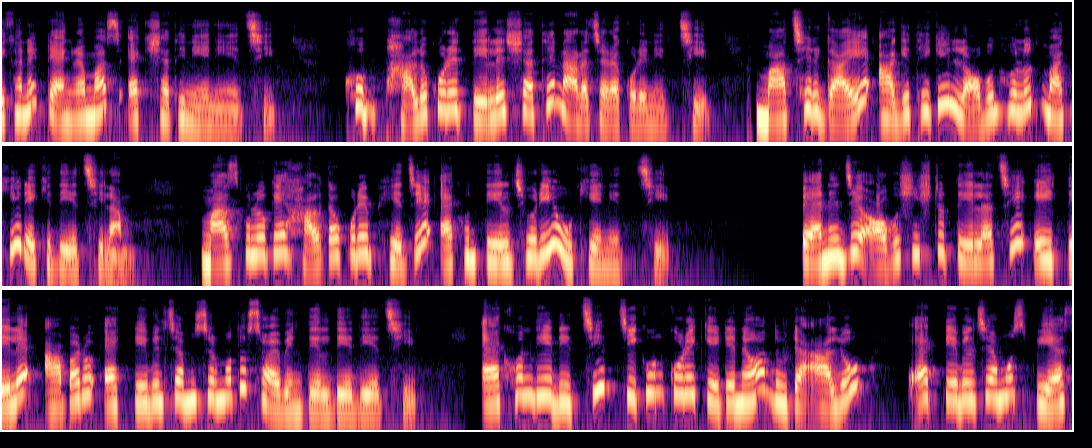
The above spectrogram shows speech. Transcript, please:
এখানে ট্যাংরা মাছ একসাথে নিয়ে নিয়েছি। খুব ভালো করে তেলের সাথে নাড়াচাড়া করে নিচ্ছি। মাছের গায়ে আগে থেকেই লবণ, হলুদ মাখিয়ে রেখে দিয়েছিলাম। মাছগুলোকে হালকা করে ভেজে এখন তেল ঝরিয়ে উঠিয়ে নিচ্ছি। প্যানে যে অবশিষ্ট তেল আছে, এই তেলে আবারও এক টেবিল চামচের মতো সয়াবিন তেল দিয়ে দিয়েছি। এখন দিয়ে দিচ্ছি চিকন করে কেটে নেওয়া দুটা আলু, এক টেবিল চামচ পেঁয়াজ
